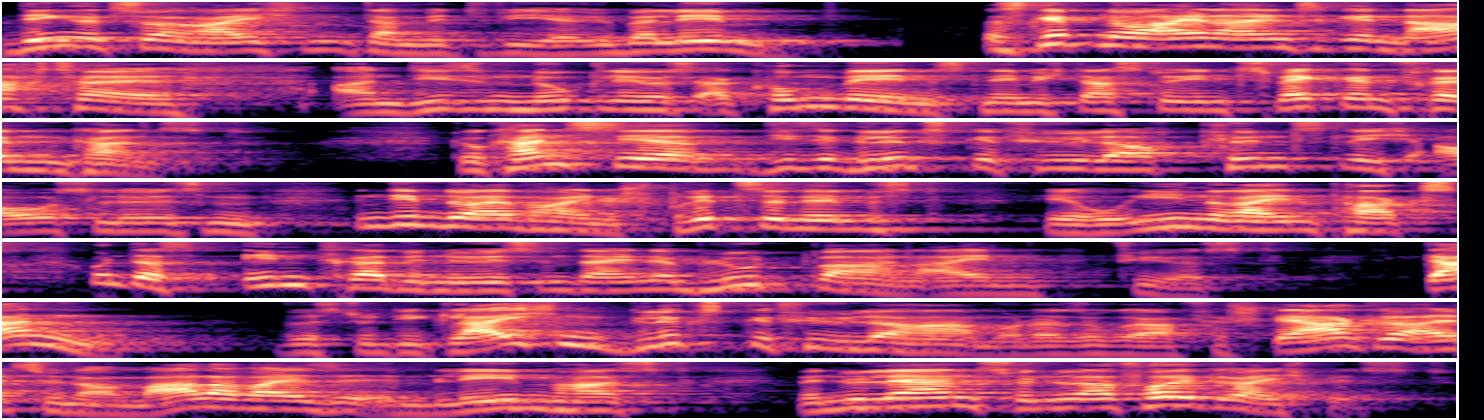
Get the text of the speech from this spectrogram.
Dinge zu erreichen, damit wir überleben. Es gibt nur einen einzigen Nachteil an diesem Nucleus accumbens, nämlich dass du ihn zweckentfremden kannst. Du kannst dir diese Glücksgefühle auch künstlich auslösen, indem du einfach eine Spritze nimmst, Heroin reinpackst und das intravenös in deine Blutbahn einführst. Dann wirst du die gleichen Glücksgefühle haben oder sogar verstärke, als du normalerweise im Leben hast, wenn du lernst, wenn du erfolgreich bist.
